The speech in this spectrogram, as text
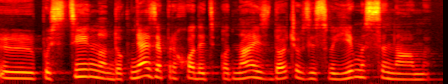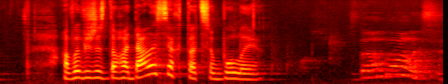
е, постійно до князя приходить одна із дочок зі своїми синами. А ви вже здогадалися, хто це були? Здогадалася.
